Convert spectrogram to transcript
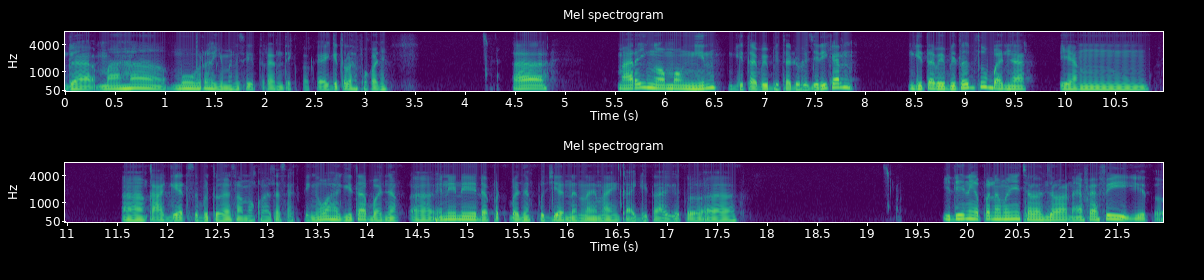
Nggak mahal, murah gimana sih tren TikTok kayak gitulah pokoknya. Uh, mari ngomongin Gita Bebita dulu. Jadi kan Gita Bebito tuh banyak yang uh, kaget sebetulnya sama kualitas acting. Wah, Gita banyak uh, ini nih dapat banyak pujian dan lain-lain kayak Gita gitu. Uh, ini apa namanya calon-calon FFI gitu.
